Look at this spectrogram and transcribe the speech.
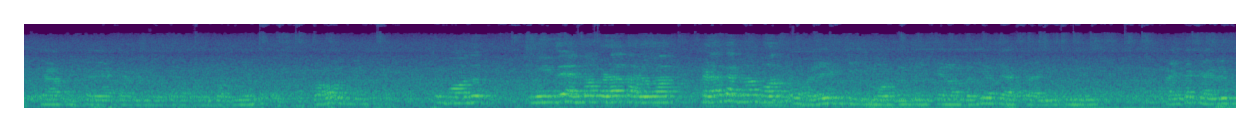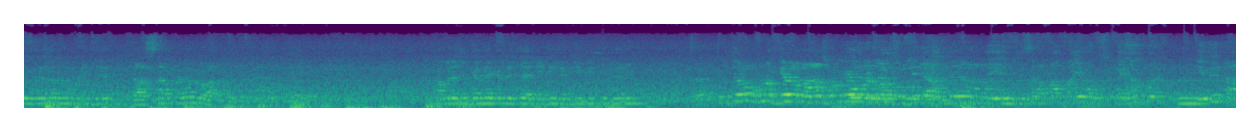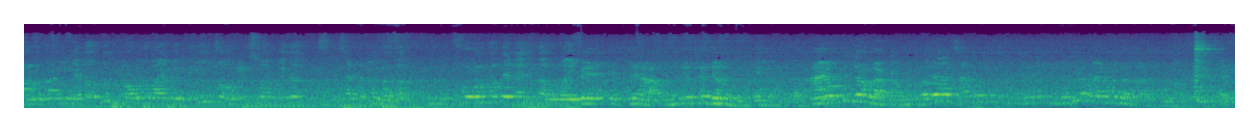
ਕਿਆ ਆਪਨੇ ਕਰਿਆ ਕਿਆ ਨਹੀਂ ਕਰਿਆ ਕੋਈ ਡਾਕੂਮੈਂਟ ਬਹੁਤ ਮਿਹਨਤ ਬਹੁਤ ਮੀਨਸ ਇੰਨਾ ਬੜਾ ਕਾਰੋਬਾਰ ਖੜਾ ਕਰਨਾ ਬਹੁਤ ਹਰੇਕ ਚੀਜ਼ ਮਾਡਰਨ ਤਰੀਕੇ ਨਾਲ ਵਧੀਆ ਤਿਆਰ ਕਰਾਈ ਗਈ ਸੀ ਮੇਰੀ। ਅਜੇ ਤੱਕ ਕੈਮਰੇ ਕੂਮਰੇ ਦਾ ਮੈਂ ਦੇਰ 10 ਸਾਲ ਪਹਿਲਾਂ ਲਵਾ ਦਿੱਤਾ। ਕਮਰੇ 'ਚ ਕਿੰਨੇ ਕਿੰਨੇ ਚ ਐਲਈਡੀ ਲੱਗੀ ਵੀ ਸੀ ਮੇਰੀ। ਚਲੋ ਹੁਣ ਅੱਗੇ ਐਡਵਾਂਸ ਹੋ ਗਿਆ advance ਤੁਸੀਂ ਜਾਣਦੇ ਹੋ। ਤੇ ਜਿਸ ਤਰ੍ਹਾਂ ਆਪਾਂ ਇਹ ਪਏ ਨਾ ਪਰ ਇਹਦੇ ਨਾਲ ਦਾ ਨਹੀਂ ਮੈਂ ਤਾਂ ਉਹਨੂੰ ਬਰਾਊਨ ਦਵਾਈ ਮਿਲਦੀ ਸੀ 2400 ਰੁਪਏ ਦਾ ਸੈੱਟ ਮਿਲਦਾ ਤਾਂ ਫੋਨ ਪਰ ਤੇ ਟੈਚ ਕਰ ਲਵਾਈ ਤੇ ਇੱਥੇ ਰਾਤ ਨੂੰ ਜੀ ਉੱਥੇ ਦਿਨ ਹੁੰਦੇ ਐ ਉੱਥੇ ਜਾ ਲੱਗਾ ਮੈਨੂੰ ਵਧੀਆ ਸਾਨੂੰ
